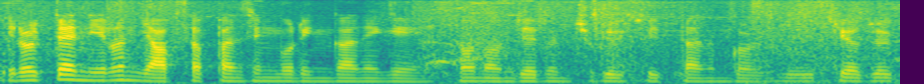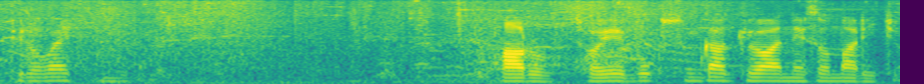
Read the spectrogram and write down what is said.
이럴 땐 이런 얍삽한 생물 인간에게 넌 언제든 죽일 수 있다는 걸 일깨워줄 필요가 있습니다. 바로 저의 목숨과 교환해서 말이죠.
